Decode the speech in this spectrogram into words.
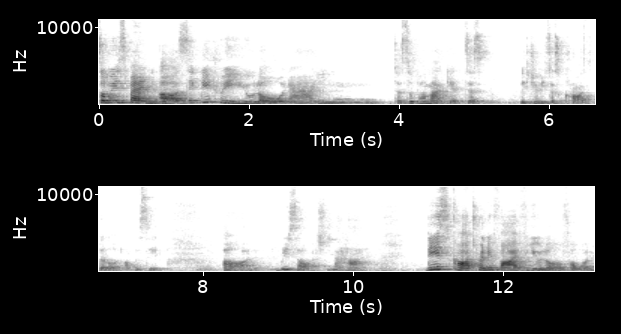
so we spend uh 63 euro นะ in the supermarket just literally just cross the road opposite uh resort นะคะ this cost 25 euro for one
